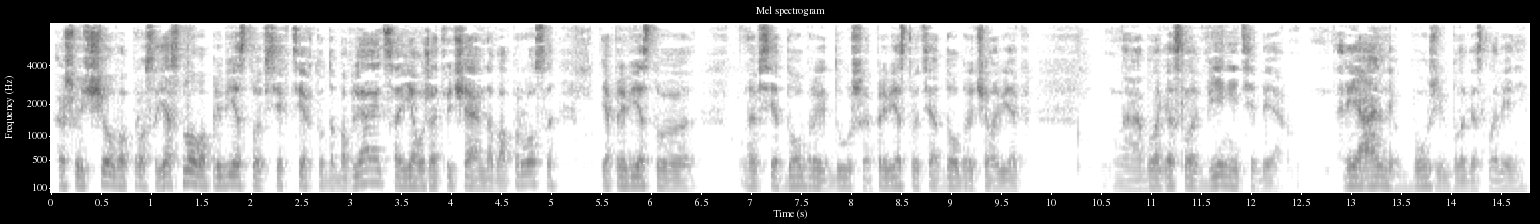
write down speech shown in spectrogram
Хорошо, еще вопросы. Я снова приветствую всех тех, кто добавляется. Я уже отвечаю на вопросы. Я приветствую все добрые души. Приветствую тебя, добрый человек. Благословений тебе, реальных Божьих благословений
